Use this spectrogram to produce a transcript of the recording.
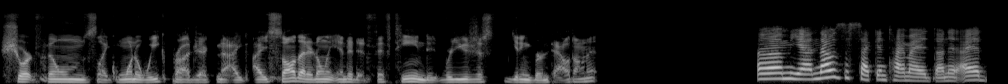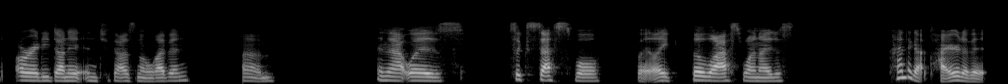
short films like one a week project. And I I saw that it only ended at 15. Did, were you just getting burnt out on it? Um, yeah, and that was the second time I had done it. I had already done it in 2011. Um, and that was successful, but like the last one, I just kind of got tired of it.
